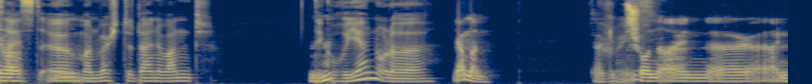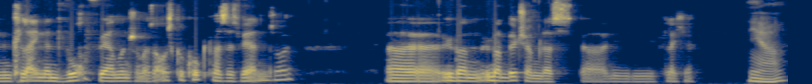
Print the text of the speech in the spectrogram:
ja, heißt, äh, mm. man möchte deine Wand Mhm. dekorieren oder? Ja, Mann. Da gibt's Crazy. schon ein, äh, einen kleinen Entwurf. Wir haben uns schon was ausgeguckt, was es werden soll. Äh, überm, überm Bildschirm, das, da, die, die Fläche. Ja.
